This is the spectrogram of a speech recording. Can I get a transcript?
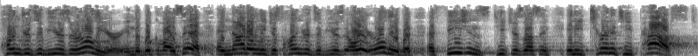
hundreds of years earlier in the book of Isaiah. And not only just hundreds of years earlier, but Ephesians teaches us in, in eternity past,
